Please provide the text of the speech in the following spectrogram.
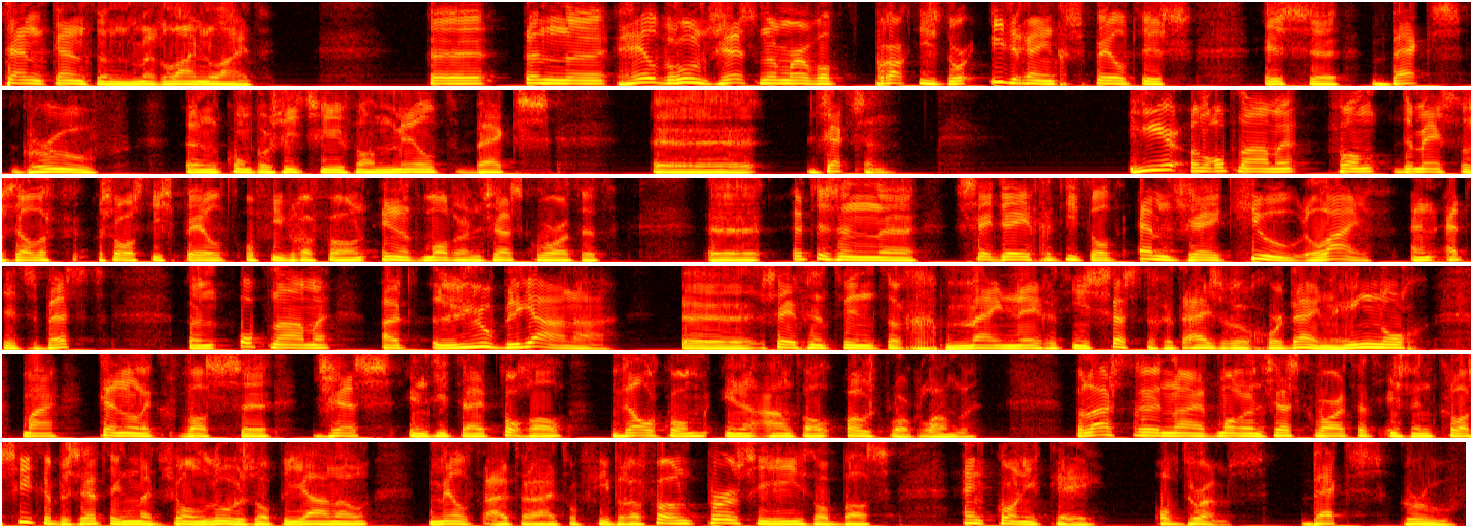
Stan Kenton met Limelight. Uh, een uh, heel beroemd jazznummer wat praktisch door iedereen gespeeld is... is uh, Bax Groove. Een compositie van Milt Bax Jackson. Hier een opname van de meester zelf... zoals die speelt op vibrafoon in het Modern Jazz Quartet... Het is een cd getiteld MJQ Live and at its best. Een opname uit Ljubljana. Uh, 27 mei 1960. Het ijzeren gordijn hing nog. Maar kennelijk was jazz in die tijd toch al welkom in een aantal Oostbloklanden. We luisteren naar het Modern Jazz Quartet in zijn klassieke bezetting... met John Lewis op piano, Milt uiteraard op vibrafoon... Percy Heath op bas en Connie Kay op drums. Beck's Groove.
